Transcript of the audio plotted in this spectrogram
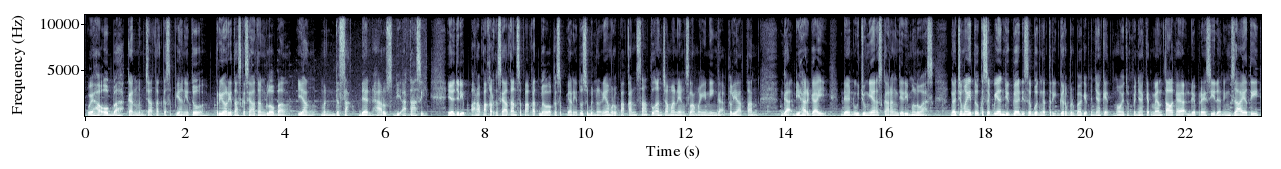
WHO bahkan mencatat kesepian itu prioritas kesehatan global yang mendesak dan harus diatasi. Ya, jadi para pakar kesehatan sepakat bahwa kesepian itu sebenarnya merupakan satu ancaman yang selama ini nggak kelihatan, nggak dihargai, dan ujungnya sekarang jadi meluas. Nggak cuma itu, kesepian juga disebut nge-trigger berbagai penyakit, mau itu penyakit mental kayak depresi dan anxiety,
